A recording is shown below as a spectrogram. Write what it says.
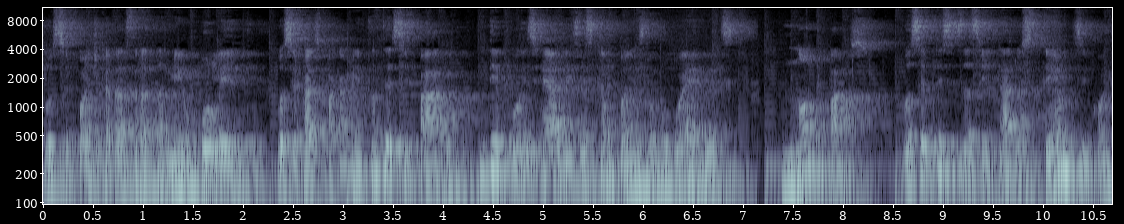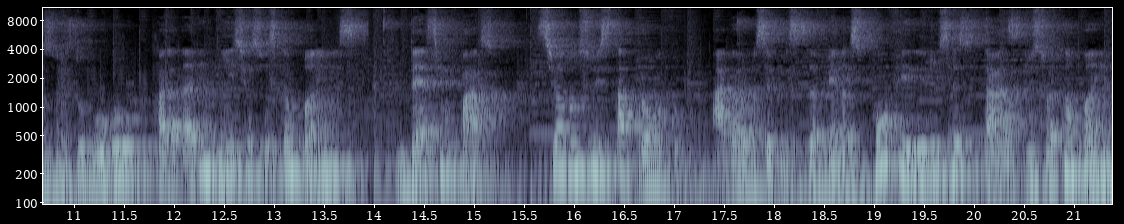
você pode cadastrar também o boleto. Você faz o pagamento antecipado e depois realiza as campanhas no Google AdWords. Nono passo. Você precisa aceitar os termos e condições do Google para dar início às suas campanhas. Décimo passo seu anúncio está pronto, agora você precisa apenas conferir os resultados de sua campanha.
